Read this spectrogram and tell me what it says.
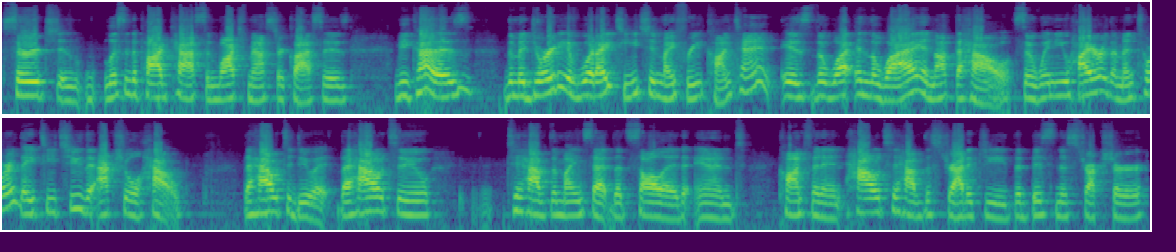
search and listen to podcasts and watch master classes because the majority of what I teach in my free content is the what and the why and not the how. So when you hire the mentor, they teach you the actual how, the how to do it, the how to to have the mindset that's solid and confident, how to have the strategy, the business structure.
